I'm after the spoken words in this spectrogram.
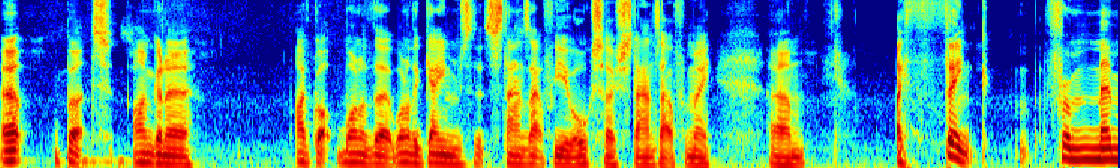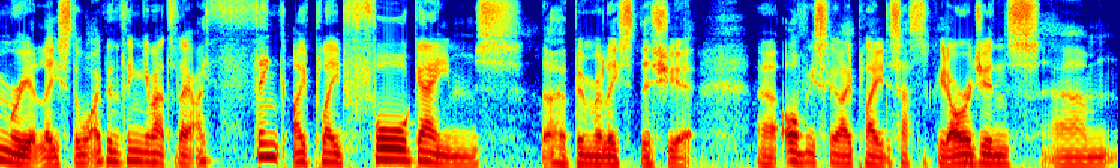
Uh, but I'm gonna. I've got one of the one of the games that stands out for you also stands out for me. Um, I think, from memory at least, or what I've been thinking about today, I think I played four games that have been released this year. Uh, obviously, I played Assassin's Creed Origins. Um,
